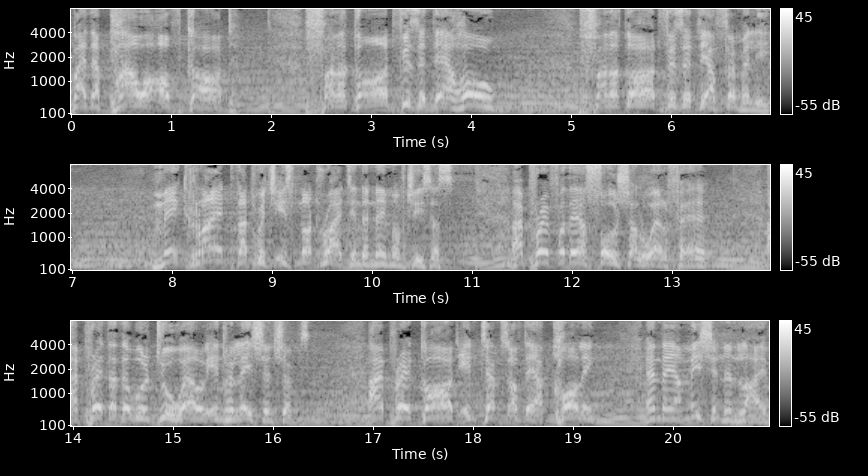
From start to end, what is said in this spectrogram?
by the power of God. Father God, visit their home. Father God, visit their family. Make right that which is not right in the name of Jesus. I pray for their social welfare. I pray that they will do well in relationships. I pray, God, in terms of their calling and their mission in life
